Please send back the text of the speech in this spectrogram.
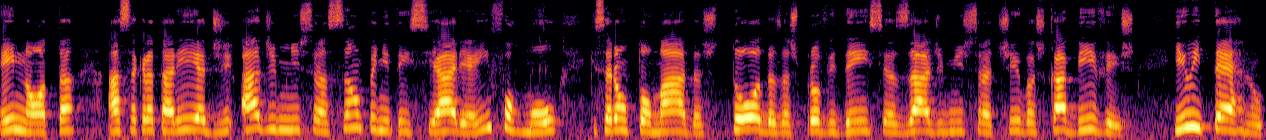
Em nota, a Secretaria de Administração Penitenciária informou que serão tomadas todas as providências administrativas cabíveis e o interno,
